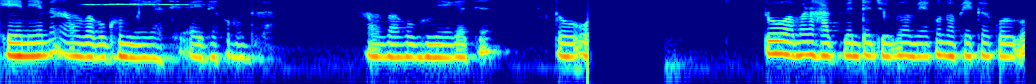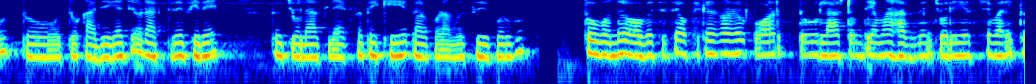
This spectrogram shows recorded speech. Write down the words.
খেয়ে নিয়ে না, আমার বাবু ঘুমিয়ে গেছে। এই দেখো বন্ধুরা, আমার বাবু ঘুমিয়ে গেছে। তো তো আমার হাজব্যান্ডের জন্য আমি এখন অপেক্ষা করব। তো তো কাজে গেছে, ও রাত্রে ফিরে। তো চলে আসলে একসাথে খেয়ে তারপর আমরা শুয়ে পড়ব। তো বন্ধুরা, অবশেষে অপেক্ষা করার পর তো লাস্ট অবধি আমার হাজব্যান্ড চলে এসছে বাড়ি। তো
